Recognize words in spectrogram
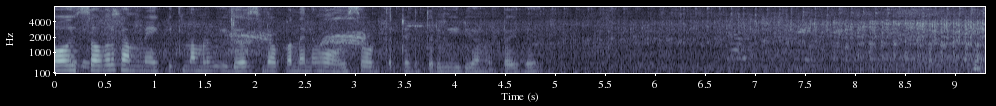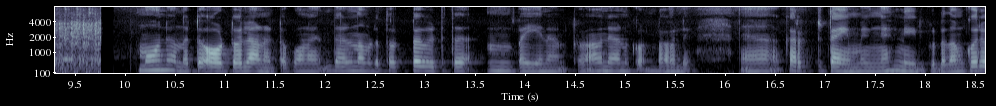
വോയിസ് ഓവർ കമ്മിയാക്കിയിട്ട് നമ്മൾ വീഡിയോസിന്റെ ഒപ്പം തന്നെ വോയിസ് കൊടുത്തിട്ട് എടുത്തൊരു വീഡിയോ ആണ് കേട്ടോ ഇത്. മോന് വന്നിട്ട് ഓട്ടോയിലാണ് കേട്ടോ പോണത് എന്തായാലും നമ്മുടെ തൊട്ട വീട്ടിലത്തെ പയ്യനാണ് കേട്ടോ. അവനാണ് കൊണ്ടാവൽ. കറക്റ്റ് ടൈമിങ് തന്നെ ഇരിക്കും കേട്ടോ. നമുക്കൊരു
